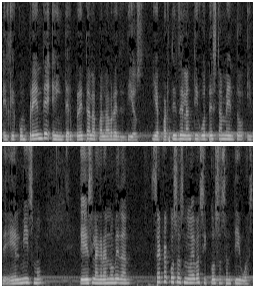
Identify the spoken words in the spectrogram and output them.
el que comprende e interpreta la palabra de Dios, y a partir del Antiguo Testamento y de él mismo, que es la gran novedad, saca cosas nuevas y cosas antiguas.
